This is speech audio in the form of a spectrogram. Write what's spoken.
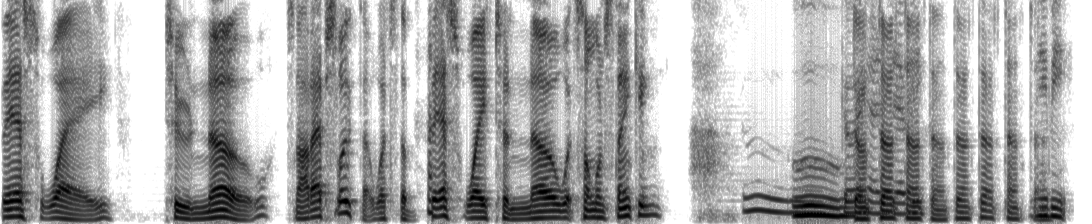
best way to know? It's not absolute though. What's the best way to know what someone's thinking? Ooh. Maybe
